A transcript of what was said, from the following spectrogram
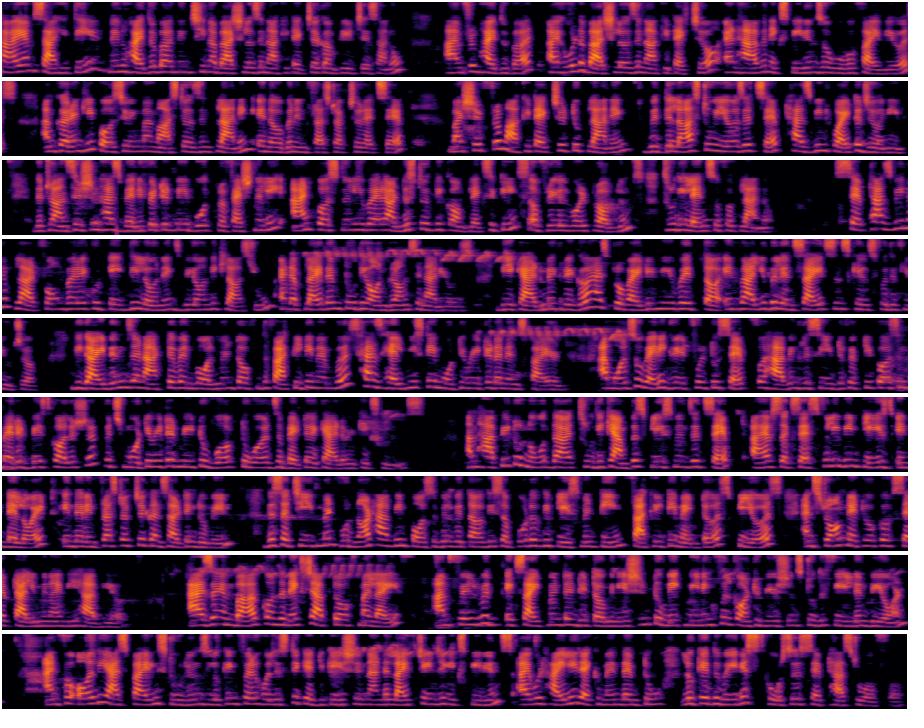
Hi I'm సాహితీ నేను హైదరాబాద్ నుంచి నా బ్యాచిలర్స్ ఇన్ ఆర్కిటెక్చర్ కంప్లీట్ చేశాను. I'm from Hyderabad I hold a bachelors in architecture and have experience experience of over five years I'm currently pursuing my masters in planning in urban infrastructure at CEPT My shift from architecture to planning with the last two years at CEPT has been quite a journey. The transition has benefited me both professionally and personally, where I understood the complexities of real world problems through the lens of a planner. CEPT has been a platform where I could take the learnings beyond the classroom and apply them to the on ground scenarios. The academic rigor has provided me with uh, invaluable insights and skills for the future. The guidance and active involvement of the faculty members has helped me stay motivated and inspired. I'm also very grateful to CEPT for having received a 50% merit based scholarship, which motivated me to work towards a better academic experience. I'm happy to note that through the campus placements at CEPT, I have successfully been placed in Deloitte in their infrastructure consulting domain. This achievement would not have been possible without the support of the placement team, faculty mentors, peers, and strong network of CEPT alumni we have here. As I embark on the next chapter of my life, I'm filled with excitement and determination to make meaningful contributions to the field and beyond. And for all the aspiring students looking for a holistic education and a life changing experience, I would highly recommend them to look at the various courses CEPT has to offer.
